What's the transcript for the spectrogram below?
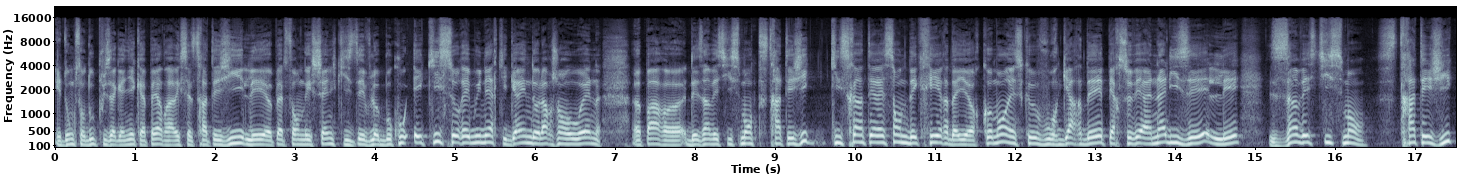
et donc sans doute plus à gagner qu'à perdre avec cette stratégie. Les euh, plateformes d'exchange qui se développent beaucoup et qui se rémunèrent, qui gagnent de l'argent Owen euh, par euh, des investissements stratégiques, qui serait intéressant de décrire d'ailleurs. Comment est-ce que vous regardez, percevez, analysez les investissements stratégiques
